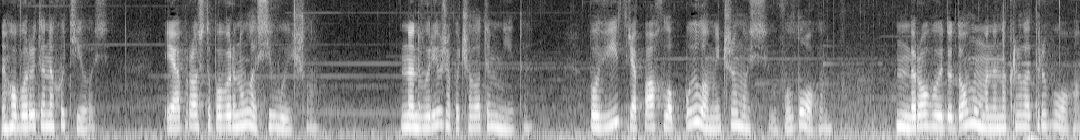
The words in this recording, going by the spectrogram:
Говорити не хотілося. Я просто повернулась і вийшла. На дворі вже почало темніти. Повітря пахло пилом і чимось вологим. Дорогою додому мене накрила тривога.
